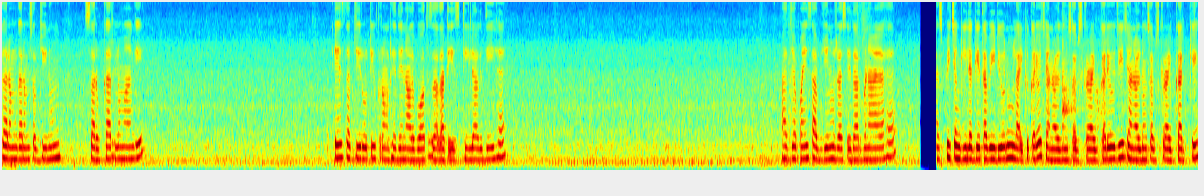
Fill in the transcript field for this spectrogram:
ਗਰਮ ਗਰਮ ਸਬਜ਼ੀ ਨੂੰ ਸਰਵ ਕਰ ਲਵਾਂਗੇ। ਇਹ ਸਬਜ਼ੀ ਰੋਟੀ ਪਰੌਂਠੇ ਦੇ ਨਾਲ ਬਹੁਤ ਜ਼ਿਆਦਾ ਟੇਸਟੀ ਲੱਗਦੀ ਹੈ। ਅੱਜ ਆਪਾਂ ਇਹ ਸਬਜ਼ੀ ਨੂੰ ਰਸੇਦਾਰ ਬਣਾਇਆ ਹੈ। ਰੈਸਪੀ ਚੰਗੀ ਲੱਗੇ ਤਾਂ ਵੀਡੀਓ ਨੂੰ ਲਾਈਕ ਕਰਿਓ, ਚੈਨਲ ਨੂੰ ਸਬਸਕ੍ਰਾਈਬ ਕਰਿਓ ਜੀ। ਚੈਨਲ ਨੂੰ ਸਬਸਕ੍ਰਾਈਬ ਕਰਕੇ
